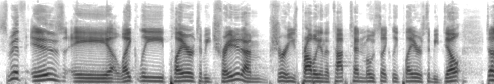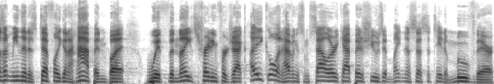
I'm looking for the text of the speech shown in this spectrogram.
Smith is a likely player to be traded. I'm sure he's probably in the top 10 most likely players to be dealt. Doesn't mean that it's definitely going to happen, but with the Knights trading for Jack Eichel and having some salary cap issues, it might necessitate a move there.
